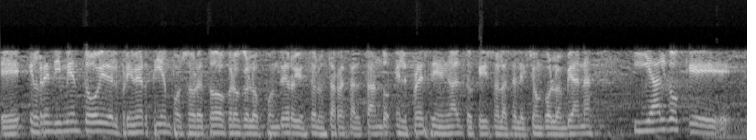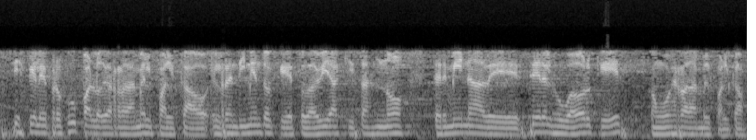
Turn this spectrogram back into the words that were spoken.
Eh, el rendimiento hoy del primer tiempo, sobre todo creo que lo pondero y usted lo está resaltando, el pressing en alto que hizo la selección colombiana y algo que, si es que le preocupa lo de Radamel Falcao, el rendimiento que todavía quizás no termina de ser el jugador que es como es Radamel Falcao.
